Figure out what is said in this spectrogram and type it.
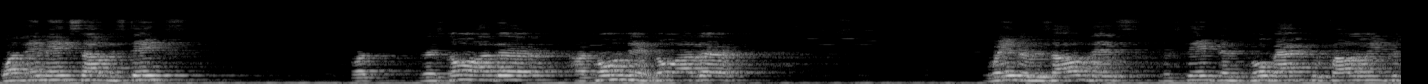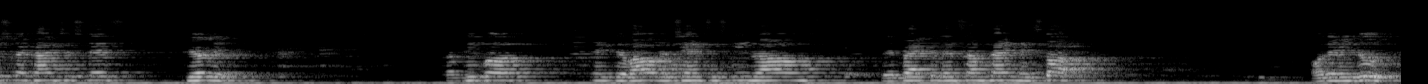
One may make some mistakes, but there's no other atonement, no other way to resolve this mistake than go back to following Krishna consciousness purely. Some people take the vow to chant 16 rounds, they practice and sometimes they stop or they reduce.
